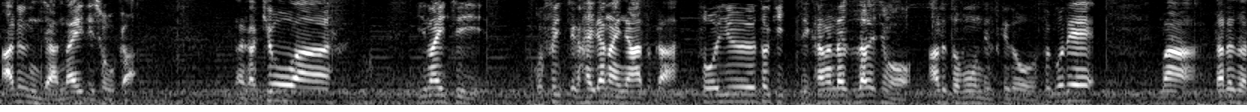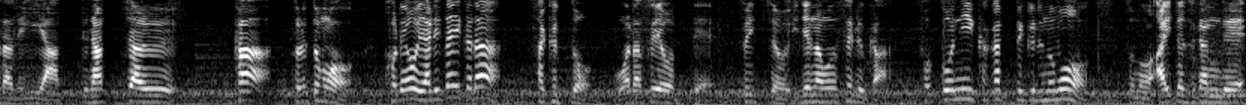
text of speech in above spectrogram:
あるんじゃないでしょうか。なんか今日はいまいちこうスイッチが入らないなとかそういう時って必ず誰しもあると思うんですけどそこでまあダラダラでいいやってなっちゃうかそれともこれをやりたいからサクッと終わらせようってスイッチを入れ直せるかそこにかかってくるのもその空いた時間で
